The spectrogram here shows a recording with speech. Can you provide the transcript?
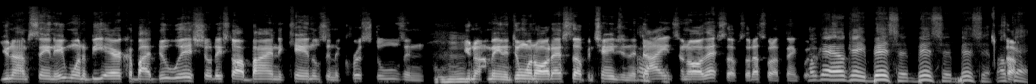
You know what I'm saying they want to be Erykah Badu ish, so they start buying the candles and the crystals and Mhm. you know what I mean and doing all that stuff and changing the Okay. diets and all that stuff. So that's what I think. Okay, okay, Bishop, Bishop, Bishop. Okay,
